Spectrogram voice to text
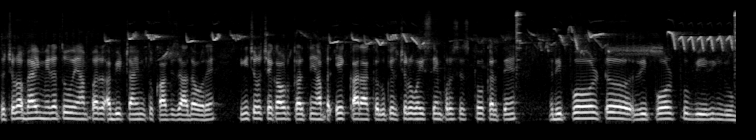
तो चलो भाई, मेरा तो यहाँ पर अभी टाइम तो काफ़ी ज़्यादा हो रहा है। लेकिन चलो चेकआउट करते हैं, यहाँ पर एक कार आकर रुके। तो चलो वही सेम प्रोसेस को करते हैं। Report report to briefing room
